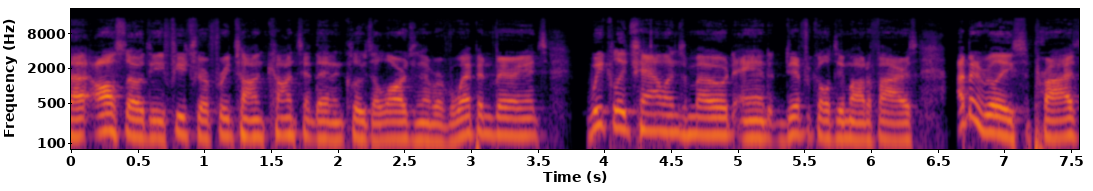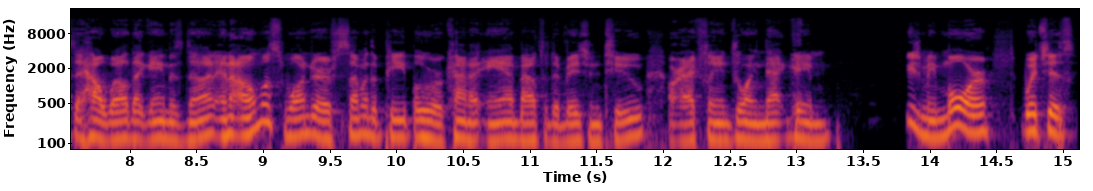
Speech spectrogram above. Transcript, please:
uh, also the future of free ton- content that includes a large number of weapon variants, weekly challenge mode, and difficulty modifiers. I've been really surprised at how well that game is done, and I almost wonder if some of the people who are kind of am about the Division Two are actually enjoying that game. Excuse me, more, which is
